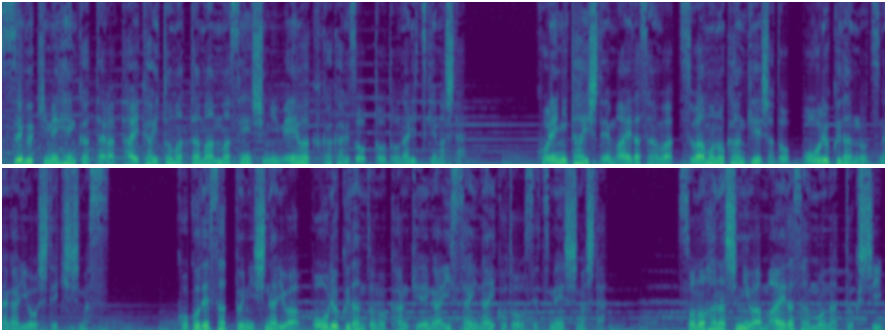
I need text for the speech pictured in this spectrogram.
すぐ決めへんかったら大会止まったまんま選手に迷惑かかるぞと怒鳴りつけました。これに対して前田さんは強者関係者と暴力団のつながりを指摘します。ここでサップ西成は暴力団との関係が一切ないことを説明しました。その話には前田さんも納得し、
